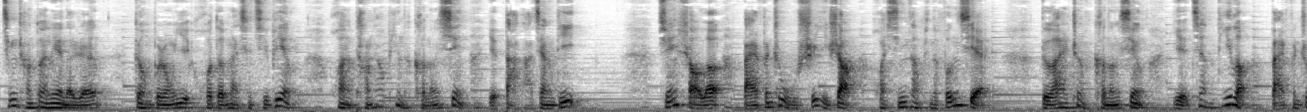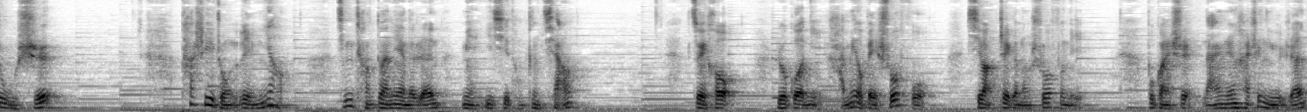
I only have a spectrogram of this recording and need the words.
经常锻炼的人更不容易获得慢性疾病，患糖尿病的可能性也大大降低，减少了百分之五十以上患心脏病的风险，得癌症可能性也降低了百分之五十。它是一种灵药，经常锻炼的人免疫系统更强。最后，如果你还没有被说服，希望这个能说服你。不管是男人还是女人，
